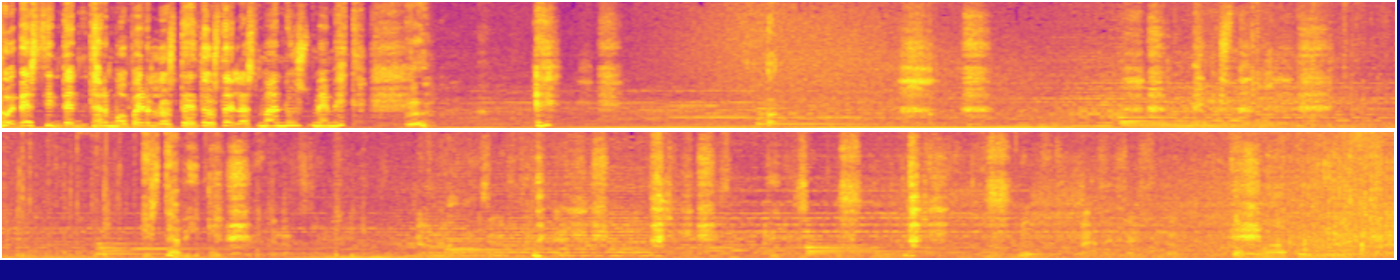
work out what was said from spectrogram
¿Puedes intentar mover los dedos de las manos, Mehmet? ¿Eh? Está vivo. ¿Cómo ha ocurrido?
